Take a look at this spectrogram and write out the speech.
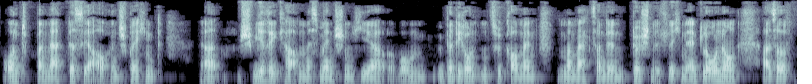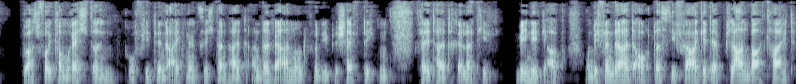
Und man merkt es ja auch entsprechend, ja, schwierig haben es Menschen hier, um über die Runden zu kommen. Man merkt es an den durchschnittlichen Entlohnung. Also du hast vollkommen recht, den Profit, den eignen sich dann halt andere an und für die Beschäftigten fällt halt relativ wenig ab. Und ich finde halt auch, dass die Frage der Planbarkeit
